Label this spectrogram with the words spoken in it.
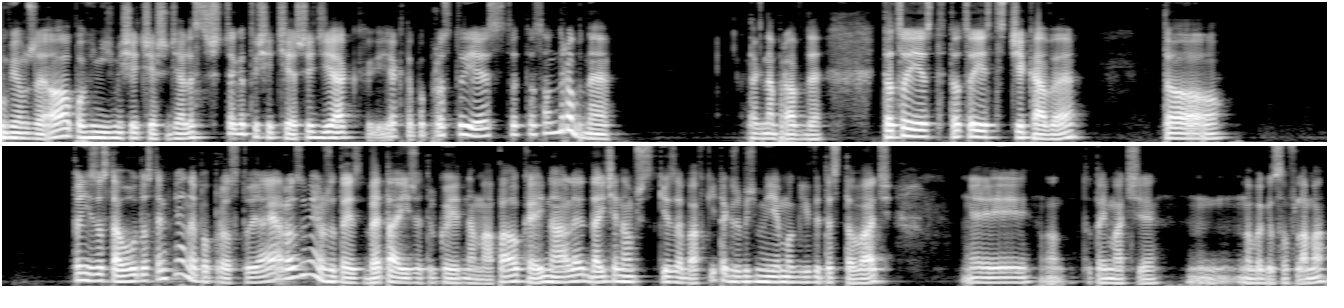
mówią, że o, powinniśmy się cieszyć, ale z czego tu się cieszyć, jak, jak to po prostu jest, to, to są drobne. Tak naprawdę. To co, jest, to, co jest ciekawe, to to nie zostało udostępnione po prostu. Ja, ja rozumiem, że to jest beta i że tylko jedna mapa, ok, no ale dajcie nam wszystkie zabawki, tak żebyśmy je mogli wytestować. Yy, tutaj macie mm, nowego Soflama.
